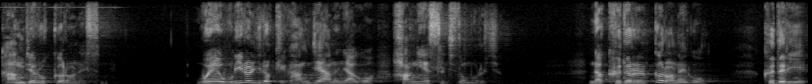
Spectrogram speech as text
강제로 끌어냈습니다. 왜 우리를 이렇게 강제하느냐고 항의했을지도 모르죠. 나 그들을 끌어내고 그들이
